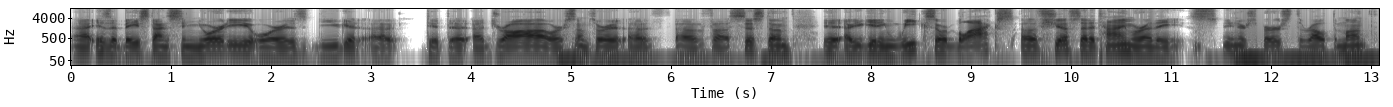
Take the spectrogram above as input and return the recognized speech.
Uh, is it based on seniority, or is do you get a did the, a draw or some sort of, of uh, system? Are you getting weeks or blocks of shifts at a time, or are they interspersed throughout the month?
